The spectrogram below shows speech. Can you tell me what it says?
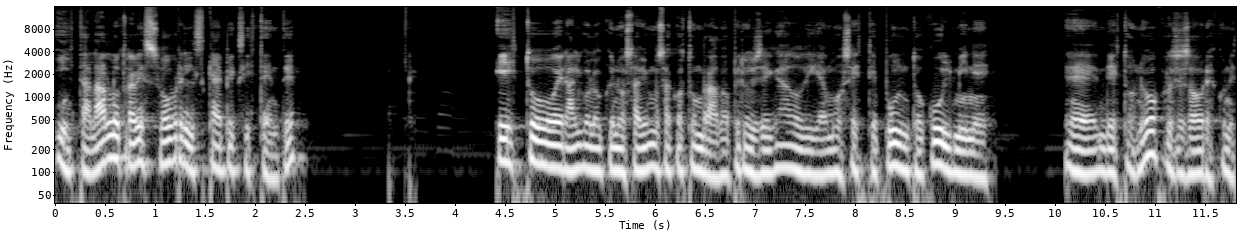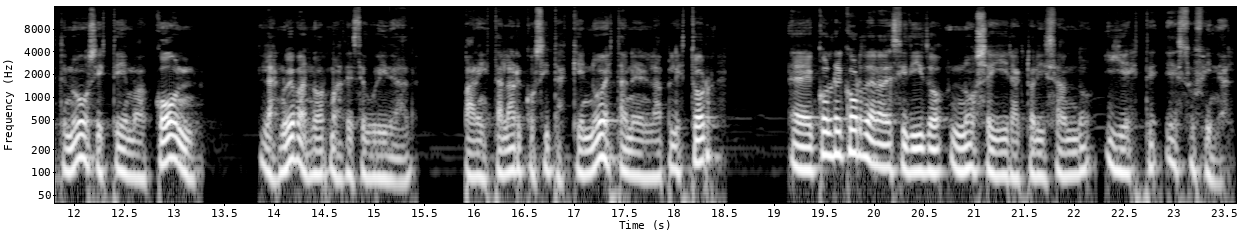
instalarlo otra vez sobre el Skype existente. Esto era algo a lo que nos habíamos acostumbrado, pero llegado, digamos, este punto culmine eh, de estos nuevos procesadores con este nuevo sistema, con las nuevas normas de seguridad para instalar cositas que no están en el Apple Store, eh, Call Recorder ha decidido no seguir actualizando y este es su final.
